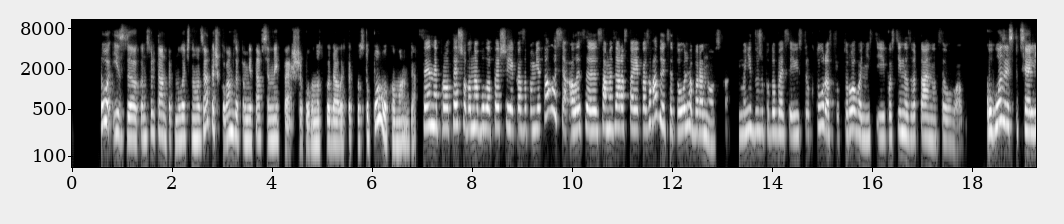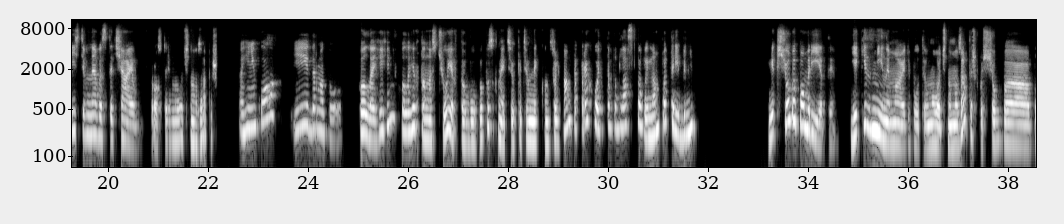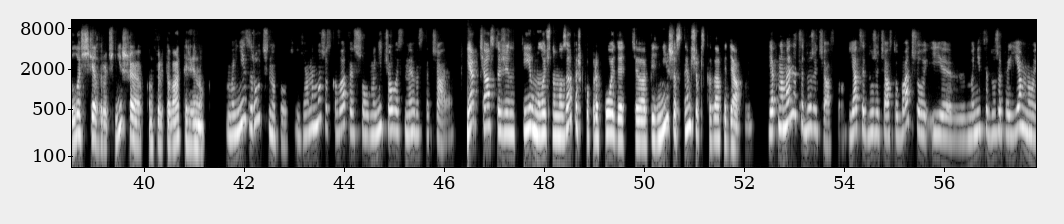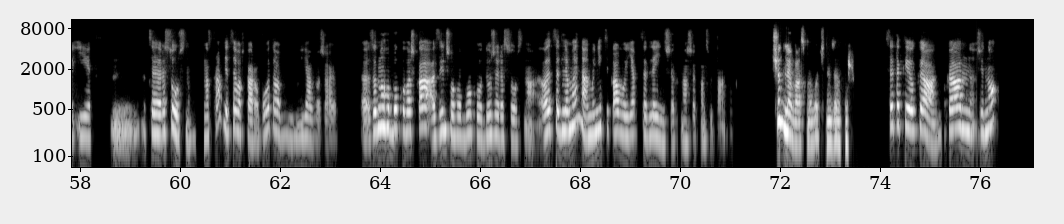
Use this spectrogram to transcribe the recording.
Хто із е, консультанток молочного затишку вам запам'ятався найперше, бо воно складалось так поступово команда? Це не про те, що вона була перша, яка запам'яталася, але це саме зараз та, яка згадується, то Ольга Барановська. Мені дуже подобається її структура, структурованість і постійно звертаю на це увагу. Кого зі спеціалістів не вистачає в просторі молочного затишку? Гінеколог і дерматолог. Колеги, гінекологи, хто нас чує, хто був випускницею путівник консультанта, приходьте, будь ласка, ви нам потрібні. Якщо би помріяти, які зміни мають бути в молочному затишку, щоб е, було ще зручніше консультувати жінок? Мені зручно тут. Я не можу сказати, що мені чогось не вистачає. Як часто жінки в молочному затишку приходять е, пізніше з тим, щоб сказати дякую? Як на мене, це дуже часто. Я це дуже часто бачу, і е, мені це дуже приємно і це ресурсно. Насправді це важка робота, я вважаю. Е, З одного боку важка, а з іншого боку дуже ресурсна. Але це для мене, а мені цікаво, як це для інших наших консультантів. Що для вас молочний затишок? Це такий океан, океан жінок,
